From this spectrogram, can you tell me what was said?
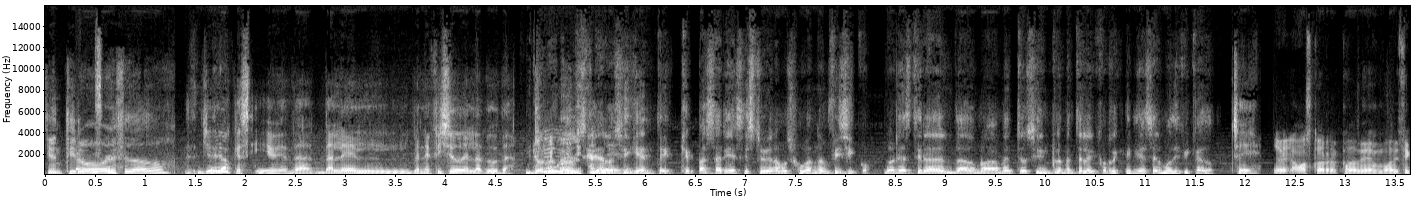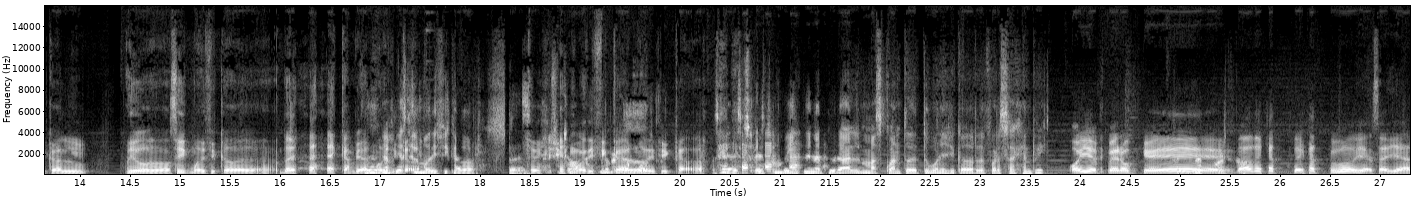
¿Quién tiró ese dado? Yo Mira. digo que sí, eh, da- dale el beneficio de la duda. Yo le diría lo siguiente: ¿qué pasaría si estuviéramos jugando en físico? ¿Lo harías tirar el dado nuevamente o simplemente le corregirías el modificador? Sí. Deberíamos correr, correr- modificar el. Digo, sí, modificado. De, cambiar el Cambias el modificador. modificador. Sí, modificar el modificador. O sea, es, es un 20 natural más cuánto de tu bonificador de fuerza, Henry. Oye, pero qué. No, deja, deja tú. ya, O sea, ya.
